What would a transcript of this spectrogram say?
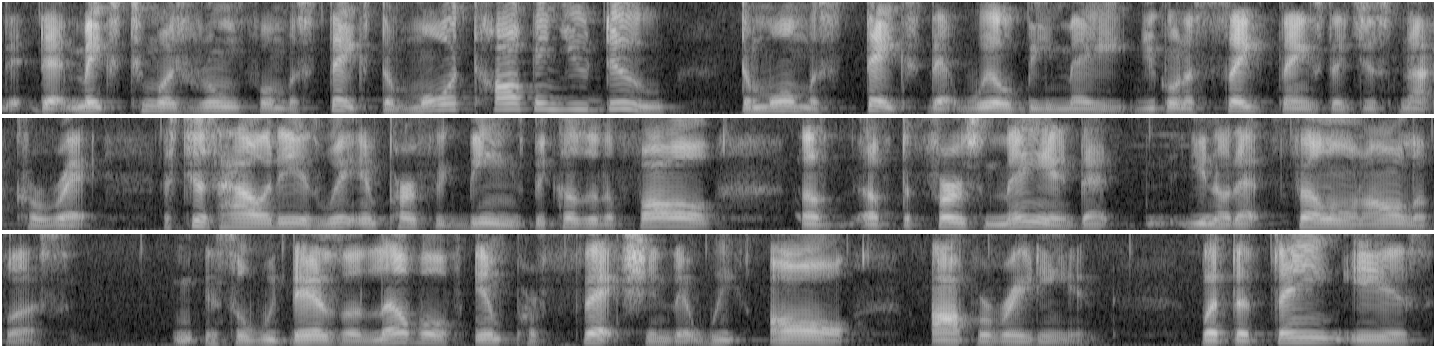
That makes too much room for mistakes. The more talking you do, the more mistakes that will be made. You're going to say things that's just not correct. It's just how it is. We're imperfect beings because of the fall of of the first man that you know that fell on all of us. And so we, there's a level of imperfection that we all operate in. But the thing is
